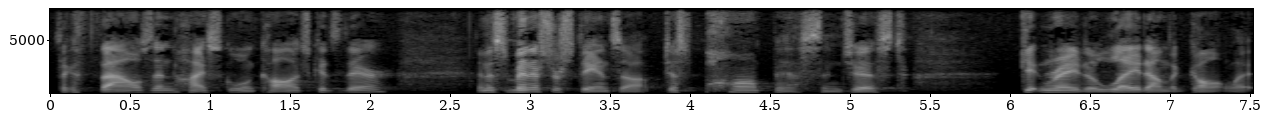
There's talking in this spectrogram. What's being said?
It's like a thousand high school and college kids there. And this minister stands up, just pompous and just getting ready to lay down the gauntlet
